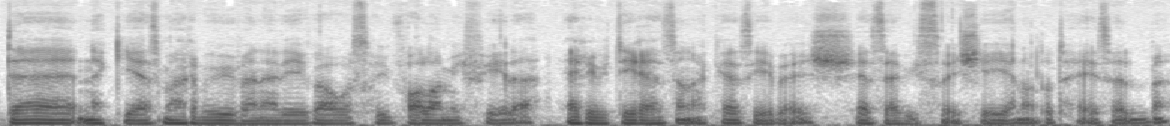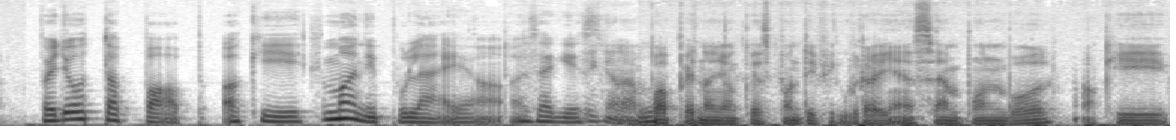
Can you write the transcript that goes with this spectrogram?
de neki ez már bőven elég ahhoz, hogy valamiféle erőt érezzen a kezébe, és ezzel vissza is éljen adott helyzetbe. Vagy ott a pap, aki manipulálja az egész Igen, falut. a pap egy nagyon központi figura ilyen szempontból, aki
